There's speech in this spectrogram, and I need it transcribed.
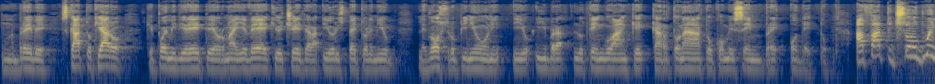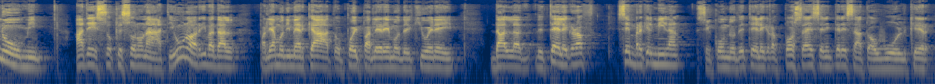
un breve scatto chiaro che poi mi direte ormai è vecchio eccetera, io rispetto le, mie, le vostre opinioni, io Ibra lo tengo anche cartonato come sempre ho detto. Ha fatto, ci sono due nomi adesso che sono nati. Uno arriva dal, parliamo di mercato, poi parleremo del Q&A, dal The Telegraph. Sembra che il Milan, secondo The Telegraph, possa essere interessato a Walker,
